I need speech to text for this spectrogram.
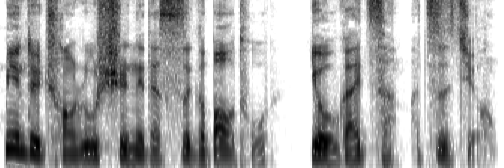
面对闯入室内的四个暴徒，又该怎么自救？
